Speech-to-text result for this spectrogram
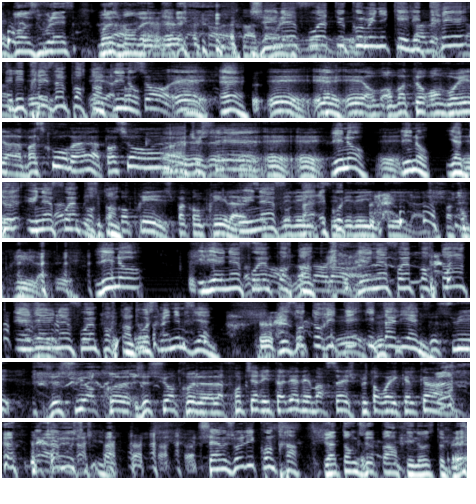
Bon, je vous laisse. Moi, je m'en vais. Attends, attends, J'ai une info à te eh, communiquer. Elle est très, elle est eh, très importante, eh, Lino. Eh, Eh, eh, on, va te renvoyer dans la basse-cour, hein, attention. Hein, Ouais, tu Eh, sais- eh, eh, eh. Lino, Lino, il y a deux, une info Ah non, mais J'ai pas importante. compris, j'ai pas compris là. Une info- velléi- bah, écoute. là, j'ai pas compris là. Lino, il y a une info importante. Il y a une info importante et il y a une info importante. Les autorités italiennes. Je suis, je suis entre, je suis entre la frontière italienne et Marseille. Je peux t'envoyer quelqu'un. hein. C'est un joli contrat. Tu attends que je parte, Lino, s'il te plaît.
